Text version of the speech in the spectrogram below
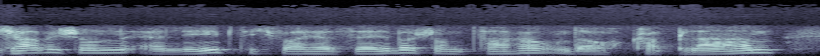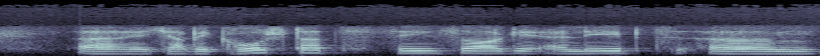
Ich habe schon erlebt, ich war ja selber schon Pfarrer und auch Kaplan, äh, ich habe Großstadtseelsorge erlebt, ähm,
